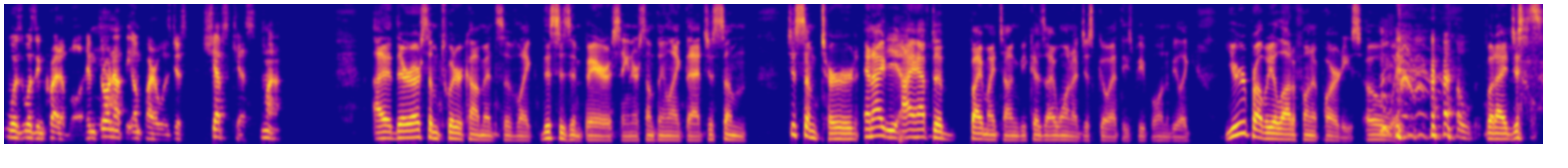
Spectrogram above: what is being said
was was incredible. Him throwing Yeah. out the umpire was just chef's kiss. Mwah. I, there are some twitter comments of like this is embarrassing or something like that just some just some turd and i Yeah. i have to bite my tongue because i want to just go at these people and be like you're probably a lot of fun at parties oh wait but I just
